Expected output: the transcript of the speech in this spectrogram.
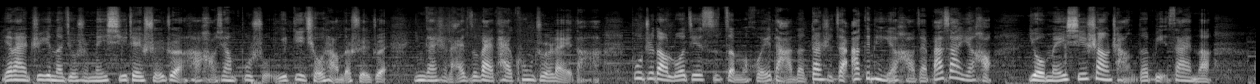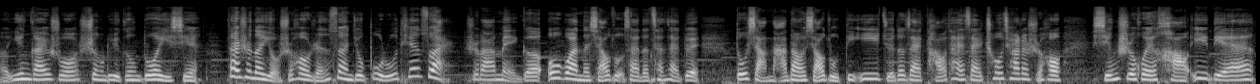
言外之意呢，就是梅西这水准哈，好像不属于地球上的水准，应该是来自外太空之类的哈。不知道罗杰斯怎么回答的，但是在阿根廷也好，在巴萨也好，有梅西上场的比赛呢，呃，应该说胜率更多一些。但是呢，有时候人算就不如天算，是吧？每个欧冠的小组赛的参赛队都想拿到小组第一，觉得在淘汰赛抽签的时候形势会好一点。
